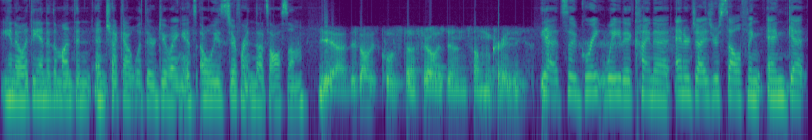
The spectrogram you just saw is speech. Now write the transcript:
you know, at the end of the month and, and check out what they're doing. It's always different, and that's awesome. Yeah, there's always cool stuff. They're always doing something crazy. Yeah, it's a great way to kind of energize yourself and, and get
